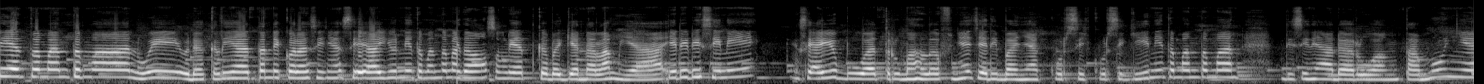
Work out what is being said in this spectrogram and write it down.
dia, teman-teman. Wih, udah kelihatan dekorasinya si Ayu nih, teman-teman. Kita langsung lihat ke bagian dalam ya. Jadi di sini si Ayu buat rumah love-nya jadi banyak kursi-kursi gini teman-teman di sini ada ruang tamunya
